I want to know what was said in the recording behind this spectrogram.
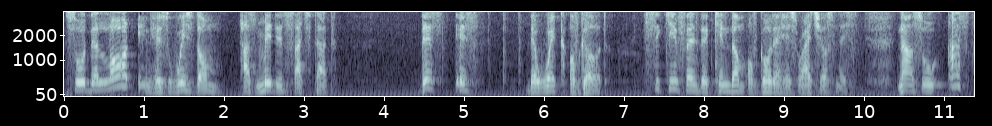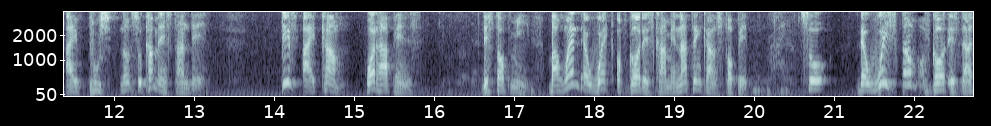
So the Lord, in his wisdom, has made it such that this is the work of God. Seeking first the kingdom of God and his righteousness. Now, so as I push, no, so come and stand there. If I come, what happens? They stop me. But when the work of God is coming, nothing can stop it. So the wisdom of God is that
